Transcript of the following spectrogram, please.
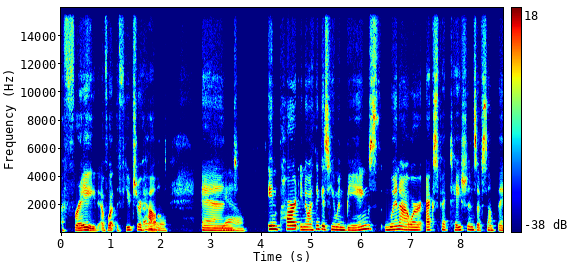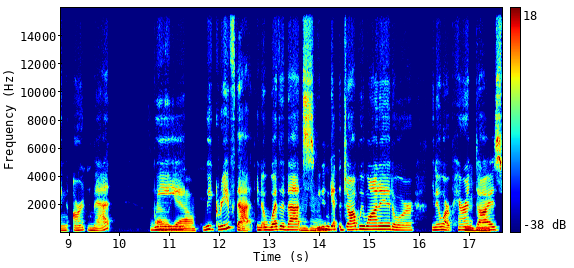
afraid of what the future oh. held. And yeah. in part, you know, I think as human beings, when our expectations of something aren't met, we oh, yeah. we grieve that you know whether that's mm-hmm. we didn't get the job we wanted or you know our parent mm-hmm. dies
